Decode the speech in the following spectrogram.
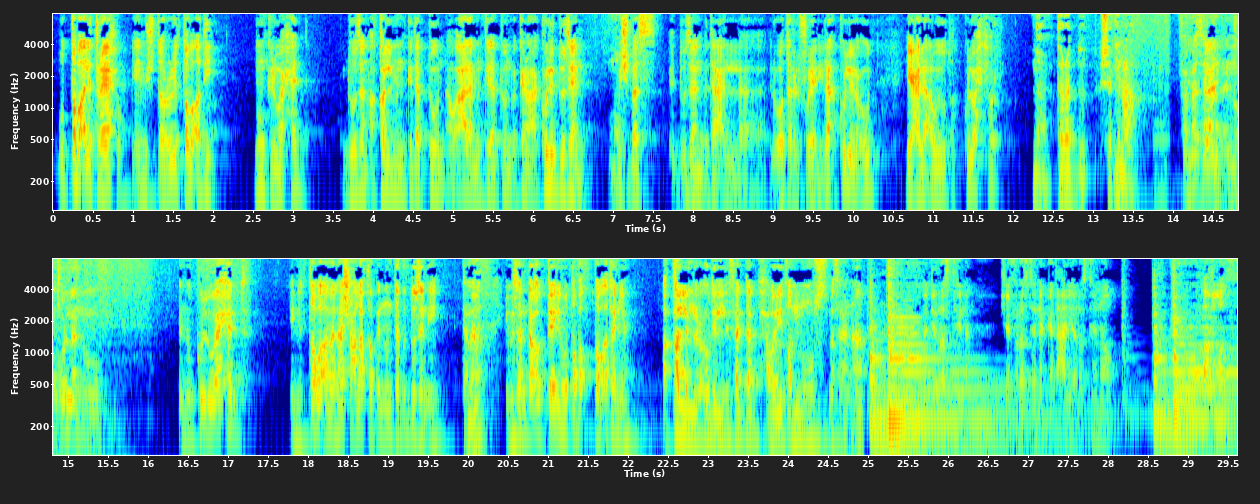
والطبقة اللي تريحه. يعني مش ضروري الطبقة دي. ممكن واحد دوزان أقل من كده بتون أو أعلى من كده بتون بتكلم على كل الدوزان. مش بس الدوزان بتاع ال- الوتر الفلاني. لا كل العود يعلى أو يوطى. كل واحد حر. نعم تردد بشكل عام. فمثلا إنه قلنا إنه إنه كل واحد يعني الطبقة ملهاش علاقة بإنه أنت بتدوزن إيه. تمام؟ نعم. يعني مثلا ده عود تاني هو طبقه طبقة تانية. أقل من العود اللي فات ده بحوالي طنين ونص مثلا ها؟ أدي الراست هنا. شايف الراست هناك كانت عالية الراست هنا اغلظ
